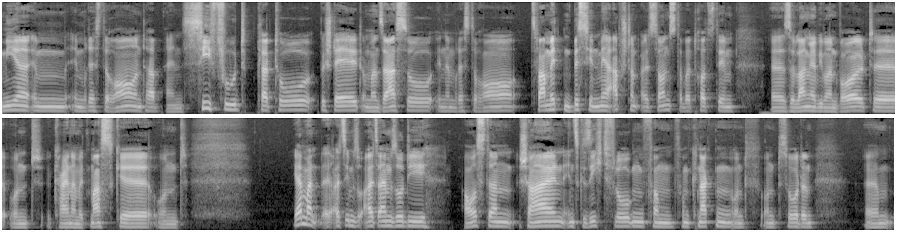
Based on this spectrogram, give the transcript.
mir im, im Restaurant und habe ein Seafood-Plateau bestellt und man saß so in einem Restaurant, zwar mit ein bisschen mehr Abstand als sonst, aber trotzdem äh, so lange wie man wollte und keiner mit Maske und ja, man, als, ihm so, als einem so die, Austernschalen ins Gesicht flogen vom, vom Knacken und, und so, dann ähm,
